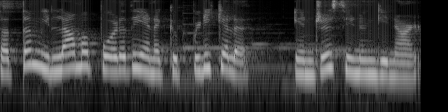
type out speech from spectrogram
சத்தம் இல்லாமல் போகிறது எனக்கு பிடிக்கல என்று சினுங்கினாள்.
